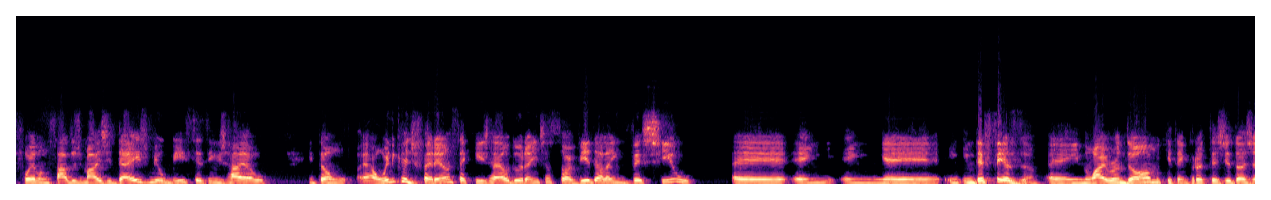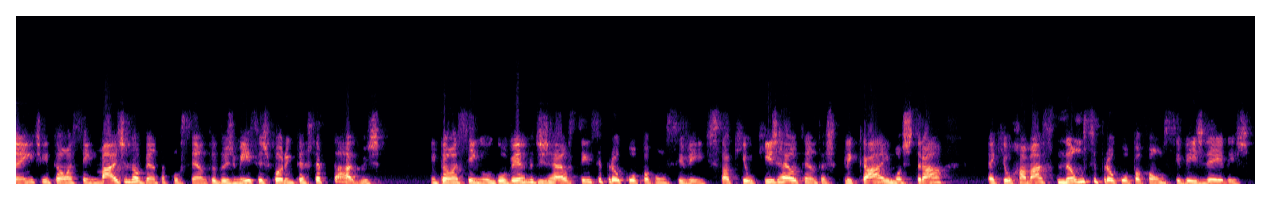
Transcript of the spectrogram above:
foi lançado mais de 10 mil mísseis em Israel. Então, a única diferença é que Israel, durante a sua vida, ela investiu é, em, em, é, em, defesa, é, no Iron Dome, que tem protegido a gente. Então, assim, mais de 90% dos mísseis foram interceptados. Então, assim, o governo de Israel sim se preocupa com os civis. Só que o que Israel tenta explicar e mostrar é que o Hamas não se preocupa com os civis deles.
